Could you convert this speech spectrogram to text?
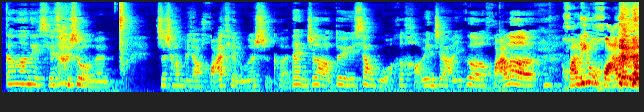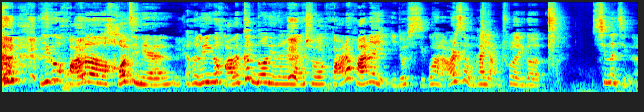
刚刚那些都是我们。职场比较滑铁卢的时刻，但你知道，对于像我和郝运这样一个滑了 滑了又滑的人，一个滑了好几年和另一个滑了更多年的人来说，滑着滑着也也就习惯了。而且我们还养出了一个新的技能，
